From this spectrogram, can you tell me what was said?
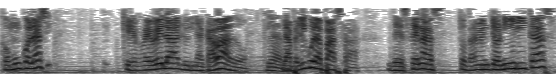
como un collage que revela lo inacabado. Claro. La película pasa de escenas totalmente oníricas,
